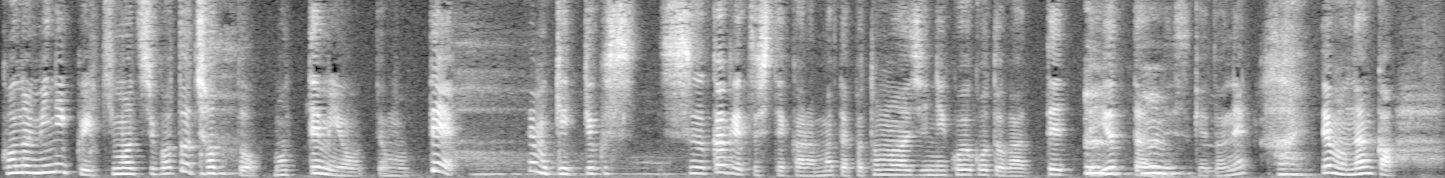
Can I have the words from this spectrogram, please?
この醜い気持ちごとちょっと持ってみようって思って。でも結局す数ヶ月してからまたやっぱ友達にこういうことがあってって言ったんですけどね、はい。でもなんか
